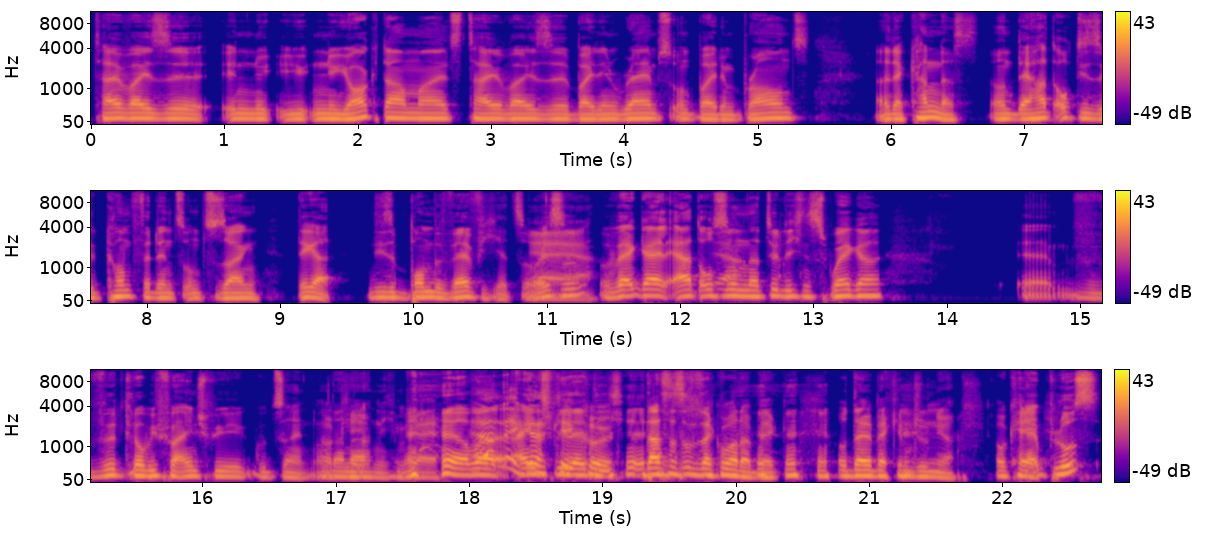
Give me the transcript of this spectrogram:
teilweise in New York damals, teilweise bei den Rams und bei den Browns. Also der kann das. Und der hat auch diese Confidence, um zu sagen, Digga, diese Bombe werfe ich jetzt, so, Ja, weißt du? Wäre geil. Er hat auch so Ja. einen natürlichen Swagger. Äh, wird, glaube ich, für ein Spiel gut sein. Und Okay, danach nicht mehr. geil. Aber ja, nee, ein das Spiel cool. Das ist unser Quarterback. Odell Beckham Jr. Okay. Äh, plus,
